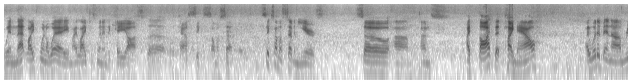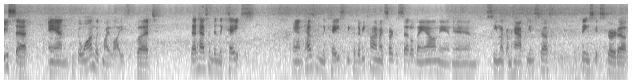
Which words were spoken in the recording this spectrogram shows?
when that life went away, my life just went into chaos the, the past six, almost seven, six, almost seven years. So um, I'm, I thought that by now I would have been um, reset and could go on with my life, but that hasn't been the case. And it hasn't been the case because every time I start to settle down and, and seem like I'm happy and stuff, things get stirred up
